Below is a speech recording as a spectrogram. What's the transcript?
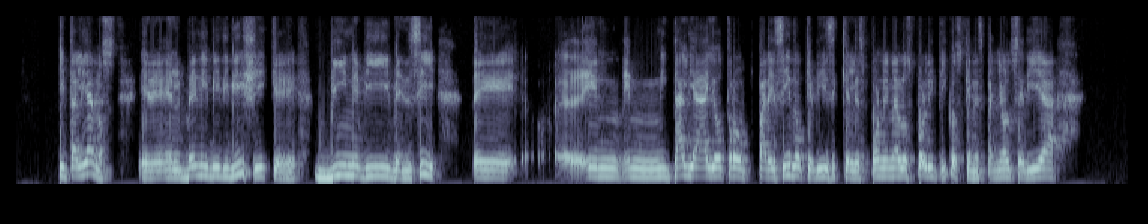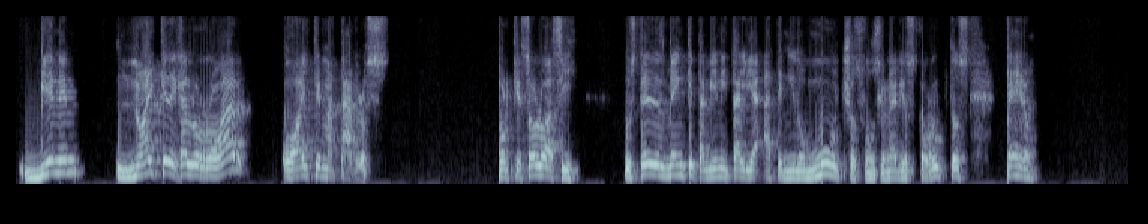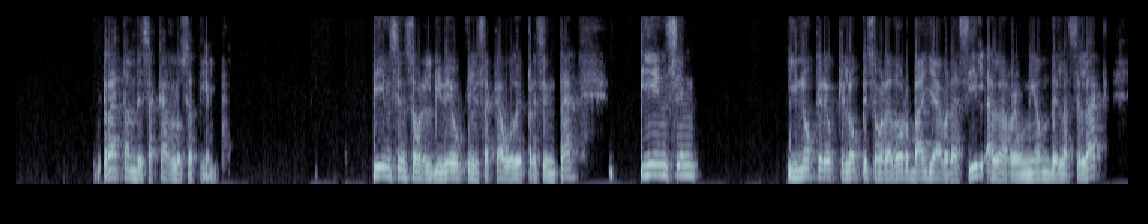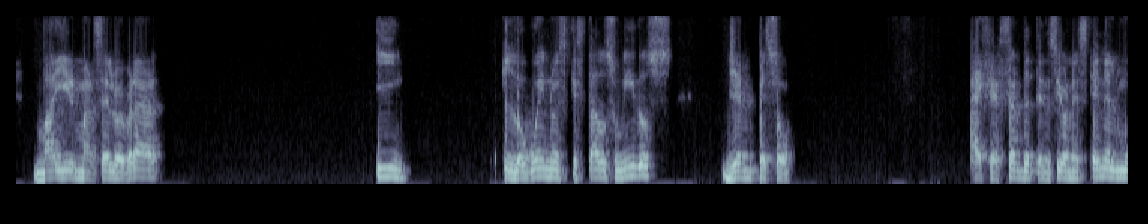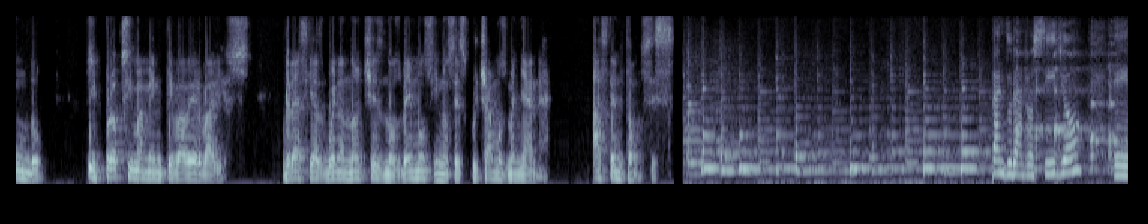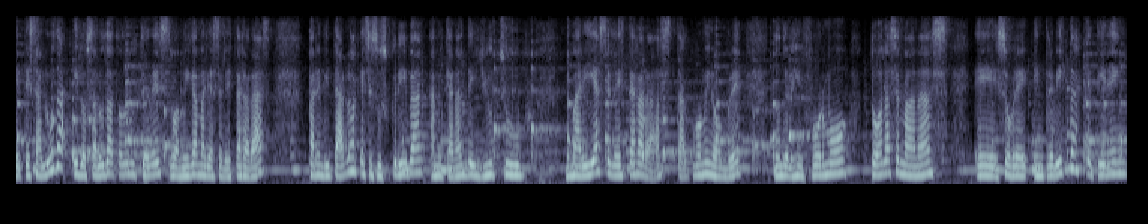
italianos, eh, el Beni Vidi Vici, que vine, vi, vencí. Eh, en, en, Italia hay otro parecido que dice que les ponen a los políticos, que en español sería, vienen, no hay que dejarlos robar o hay que matarlos, porque solo así. Ustedes ven que también Italia ha tenido muchos funcionarios corruptos, pero tratan de sacarlos a tiempo. Piensen sobre el video que les acabo de presentar, piensen, y no creo que López Obrador vaya a Brasil a la reunión de la CELAC, va a ir Marcelo Ebrard, y lo bueno es que Estados Unidos ya empezó a ejercer detenciones en el mundo y próximamente va a haber varios. Gracias, buenas noches, nos vemos y nos escuchamos mañana. Hasta entonces. Frank Durán Rosillo eh, te saluda y los saluda a todos ustedes, su amiga María Celeste Raraz, para invitarlos a que se suscriban a mi canal de YouTube María Celeste Raraz, tal como mi nombre, donde les informo todas las semanas eh, sobre entrevistas que tienen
